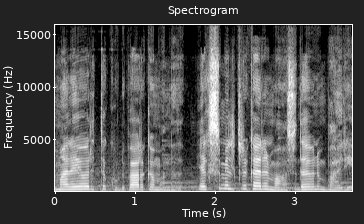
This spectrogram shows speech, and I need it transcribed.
മലയോരത്ത് കുടിപാർക്കാൻ വന്നത്. എക്സ് മിലിറ്ററിക്കാരൻ വാസുദേവനും ഭാര്യ.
